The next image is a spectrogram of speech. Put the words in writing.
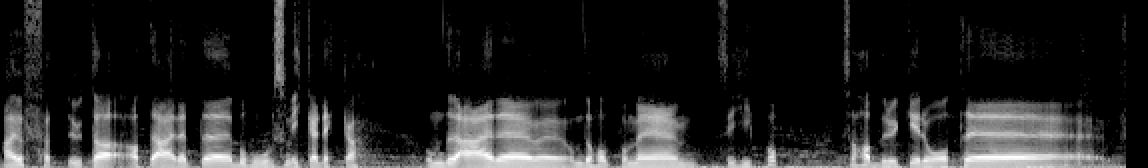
er jo født ut av at det er et uh, behov som ikke er dekka. Om du, er, uh, om du holdt på med si hiphop, så hadde du ikke råd til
